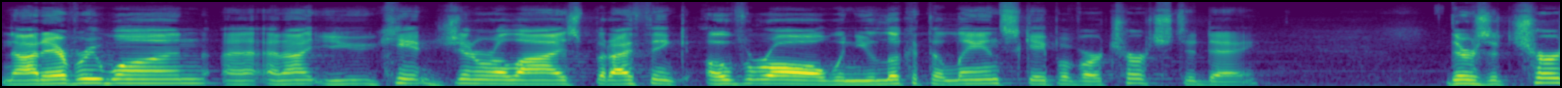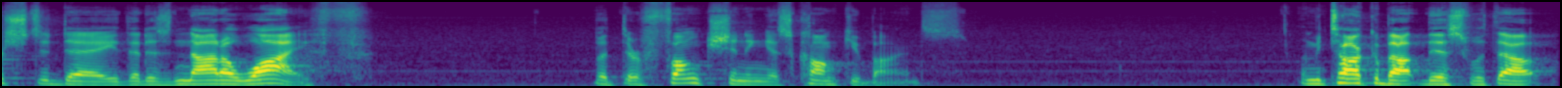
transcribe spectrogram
Not everyone, and I, you can't generalize, but I think overall, when you look at the landscape of our church today, there's a church today that is not a wife, but they're functioning as concubines. Let me talk about this without,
